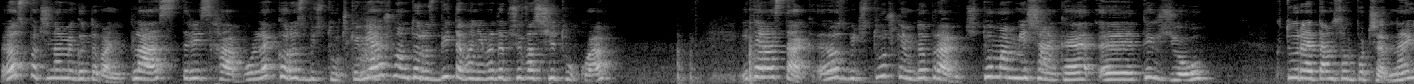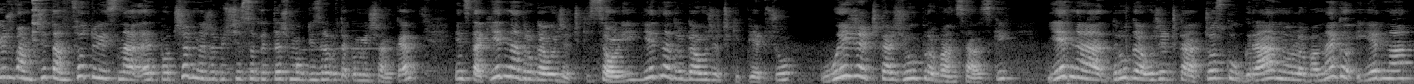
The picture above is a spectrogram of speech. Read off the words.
rozpoczynamy gotowanie. Plastry z habu, lekko rozbić tłuczkiem. Ja już mam to rozbite, bo nie będę przy Was się tłukła. I teraz tak, rozbić tłuczkiem, doprawić. Tu mam mieszankę e, tych ziół, które tam są potrzebne. Już Wam czytam, co tu jest na, e, potrzebne, żebyście sobie też mogli zrobić taką mieszankę. Więc tak, jedna druga łyżeczki soli, jedna druga łyżeczki pieprzu, łyżeczka ziół prowansalskich, jedna druga łyżeczka czosnku granulowanego i jedna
